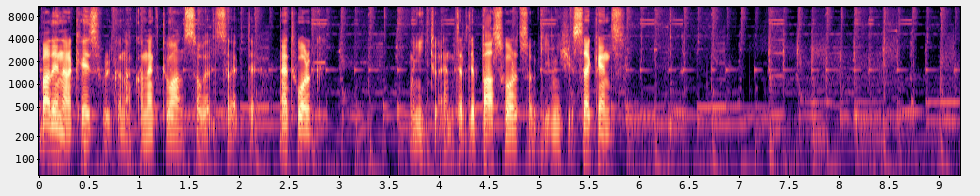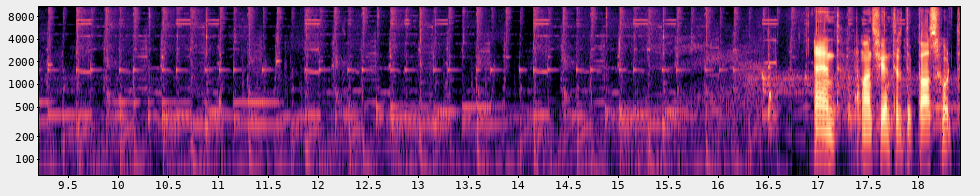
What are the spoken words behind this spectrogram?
But in our case we're gonna connect to one, so let's select the network. We need to enter the password, so give me a few seconds. And once you enter the password,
